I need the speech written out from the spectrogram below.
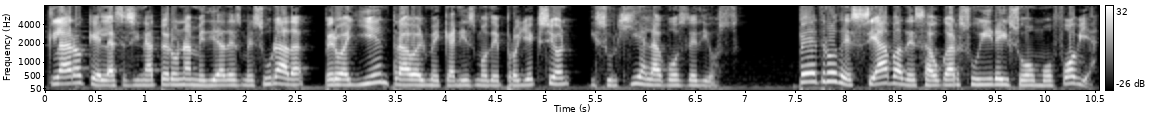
Claro que el asesinato era una medida desmesurada, pero allí entraba el mecanismo de proyección y surgía la voz de Dios. Pedro deseaba desahogar su ira y su homofobia,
